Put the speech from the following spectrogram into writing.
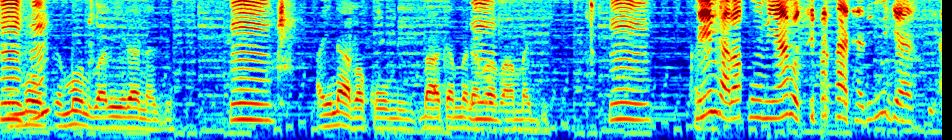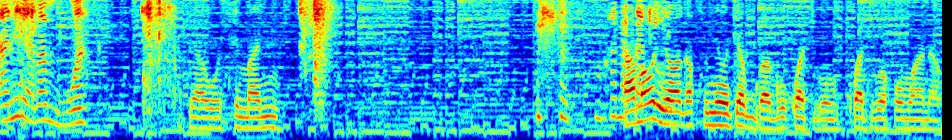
Mhm. Emo- emundu babeera nazo. Mm, alina abakuumi batama nabo Mm. abamagye. Mm. naye ng'abakuumi abo sipaka atalimu jasi ani yabamuwa? Kati awo simanyi. Amawulire wagafunye otya gwagokwatibwa okukwatibwa kw'omwana we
